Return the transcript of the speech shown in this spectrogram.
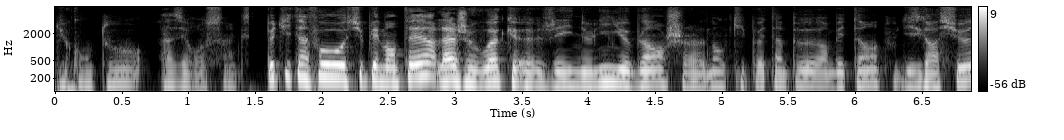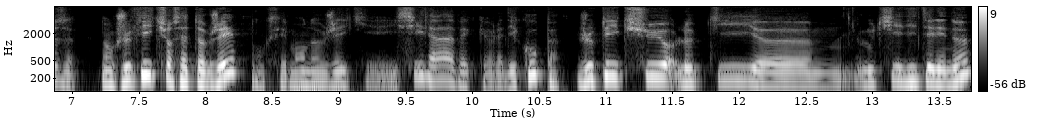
du contour à 0,5. Petite info supplémentaire, là je vois que j'ai une ligne blanche euh, donc qui peut être un peu embêtante ou disgracieuse. Donc je clique sur cet objet, donc c'est mon objet qui est ici là avec euh, la découpe. Je clique sur le petit euh, l'outil éditer les nœuds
